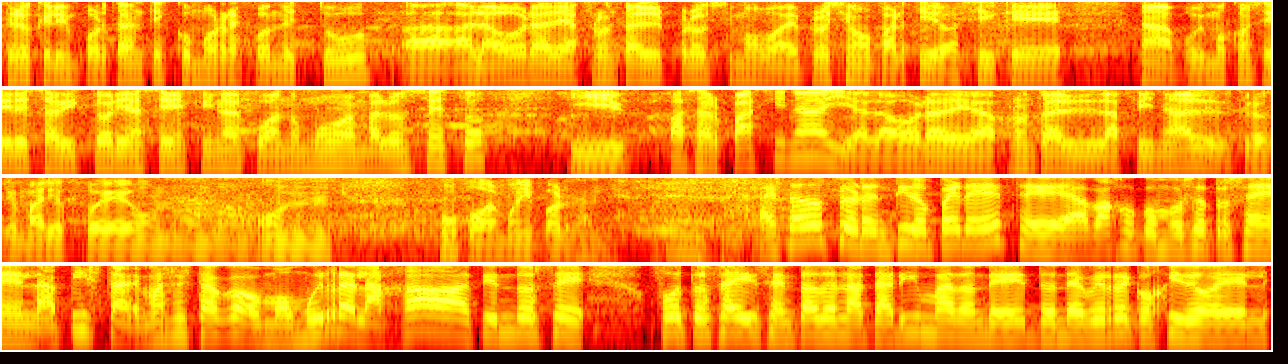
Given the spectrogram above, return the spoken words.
Creo que lo importante es cómo respondes tú a, la hora de afrontar el próximo, el próximo partido. Así que nada, pudimos conseguir esa victoria en semifinal jugando muy buen baloncesto y pasar página y a la hora de afrontar la final creo que Mario fue un- un jugador muy importante. Ha estado Florentino Pérez eh, abajo con vosotros en la pista. Además está como muy relajado, haciéndose fotos ahí sentado en la tarima donde, donde habéis recogido el,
